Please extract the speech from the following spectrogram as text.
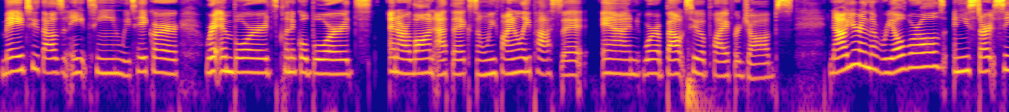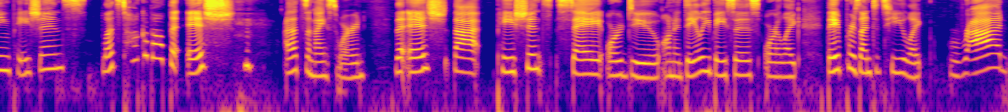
May 2018, we take our written boards, clinical boards, and our law and ethics, and we finally pass it, and we're about to apply for jobs. Now you're in the real world and you start seeing patients. Let's talk about the ish. That's a nice word. The ish that patients say or do on a daily basis, or like they've presented to you like rad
